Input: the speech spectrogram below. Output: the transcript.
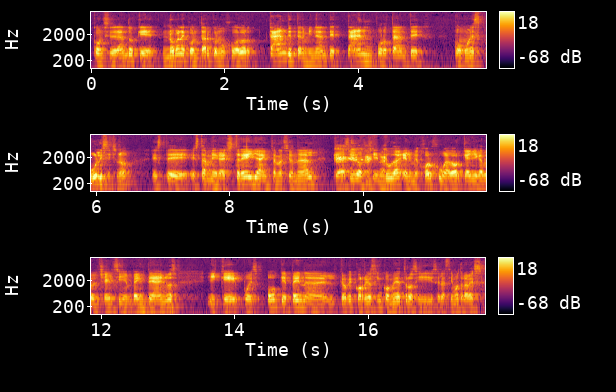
considerando que no van a contar con un jugador tan determinante, tan importante como es Pulisic, ¿no? Este, esta mega estrella internacional que ha sido sin duda el mejor jugador que ha llegado el Chelsea en 20 años y que pues, oh, qué pena, creo que corrió 5 metros y se lastimó otra vez.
